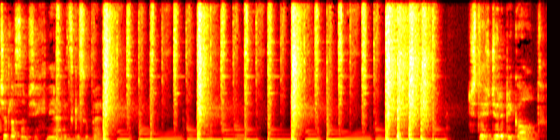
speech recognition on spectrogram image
Četla jsem všechny a vždycky super. Čteš Judy Picoult?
